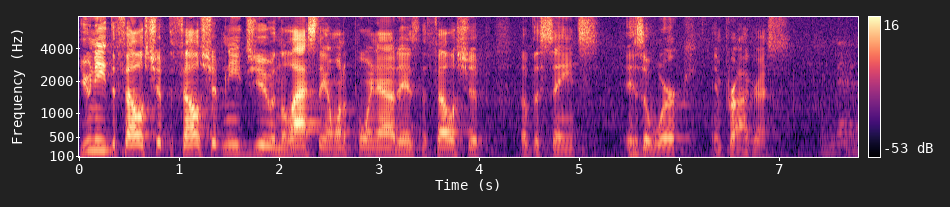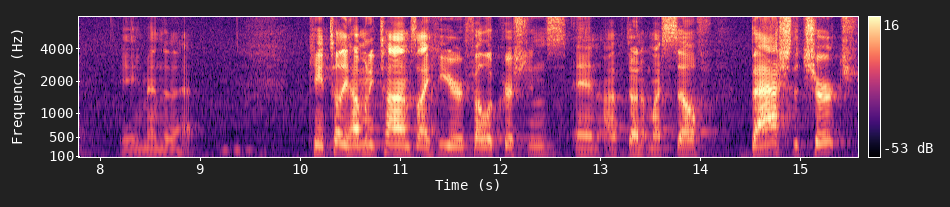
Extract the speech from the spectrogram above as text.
You need the fellowship, the fellowship needs you, and the last thing I want to point out is the fellowship of the saints is a work in progress. Amen. Amen to that. Can't tell you how many times I hear fellow Christians, and I've done it myself, bash the church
